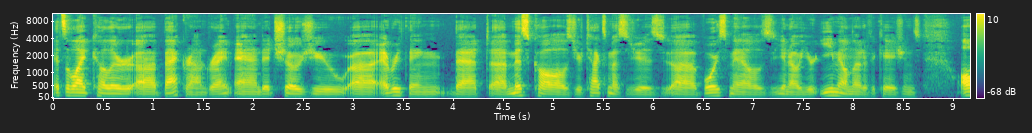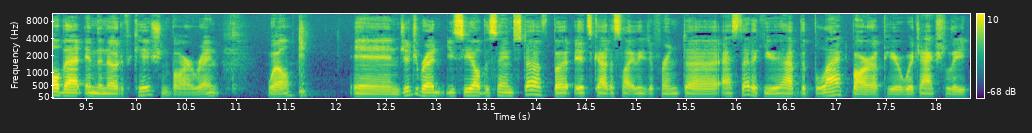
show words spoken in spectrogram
It's a light color uh, background, right? And it shows you uh, everything that uh, missed calls, your text messages, uh, voicemails, you know, your email notifications, all that in the notification bar, right? Well, in Gingerbread, you see all the same stuff, but it's got a slightly different uh, aesthetic. You have the black bar up here, which actually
